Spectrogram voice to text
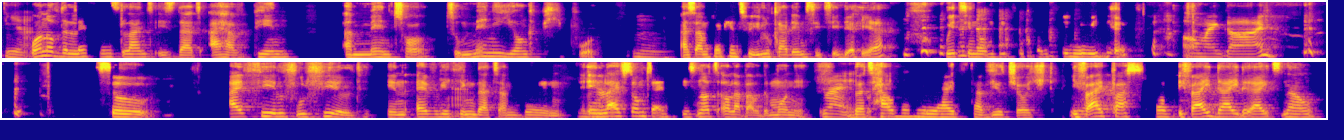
Yeah. One of the lessons learned is that I have been a mentor to many young people. Mm. As I'm talking to you, look at them sitting there here, waiting on me to continue with them. Oh my God. so I feel fulfilled in everything yeah. that I'm doing. Yeah. In life, sometimes it's not all about the money. Right. But how many lives have you touched? Yeah. If I pass if I died right now,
